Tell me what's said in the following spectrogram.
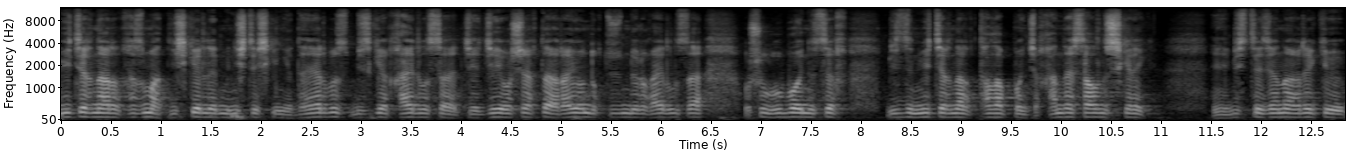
ветеринардык кызмат ишкерлер менен иштешкенге даярбыз. Бизге кайрылса же ошол жакта райондук түзүмдөрү кайрылса ушул убойный цех биздин ветеринардык талап боюнча кандай салыныш керек? Бизде жанагыреки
